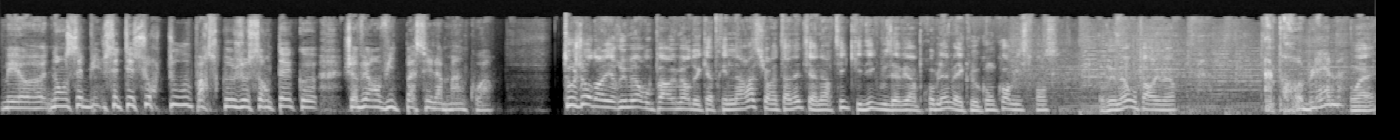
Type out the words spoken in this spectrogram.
Mais euh, non, c'était surtout parce que je sentais que j'avais envie de passer la main, quoi. Toujours dans les rumeurs ou pas rumeurs de Catherine Lara, sur Internet, il y a un article qui dit que vous avez un problème avec le concours Miss France. Rumeur ou pas rumeur Un problème Ouais.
